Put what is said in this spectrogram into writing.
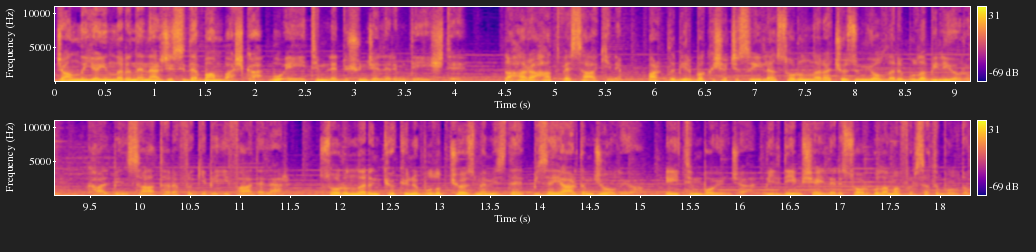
Canlı yayınların enerjisi de bambaşka. Bu eğitimle düşüncelerim değişti. Daha rahat ve sakinim. Farklı bir bakış açısıyla sorunlara çözüm yolları bulabiliyorum. Kalbin sağ tarafı gibi ifadeler. Sorunların kökünü bulup çözmemizde bize yardımcı oluyor. Eğitim boyunca bildiğim şeyleri sorgulama fırsatı buldum.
